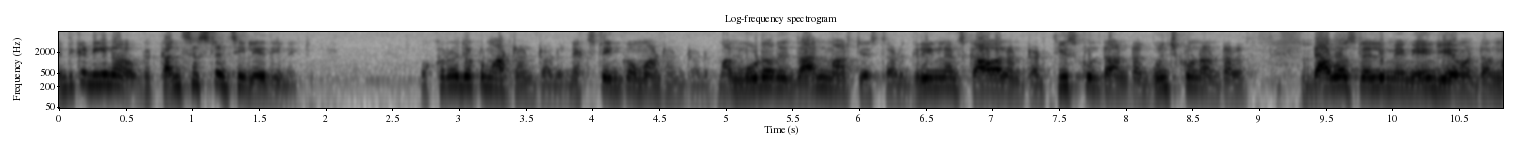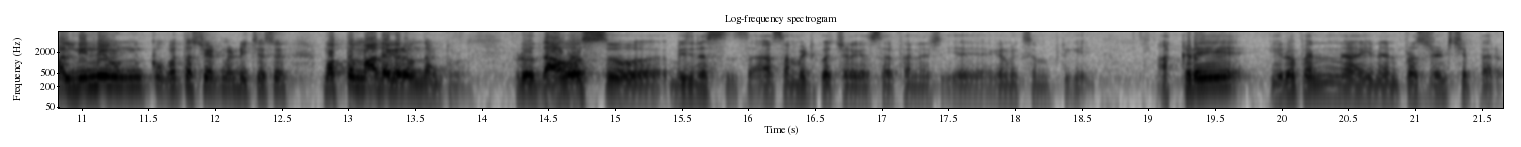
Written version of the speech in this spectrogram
ఎందుకంటే ఈయన ఒక కన్సిస్టెన్సీ లేదు ఈయనకి. ఒకరోజు ఒక మాట అంటాడు నెక్స్ట్ ఇంకో మాట అంటాడు మాకు మూడో రోజు దాన్ని మార్చేస్తాడు గ్రీన్ ల్యాండ్స్ కావాలంటాడు తీసుకుంటా అంటాడు గుంజుకుంటా అంటాడు. డావోస్లో వెళ్ళి మేము ఏం చేయమంటారు మళ్ళీ నిన్నే ఇంకో కొత్త స్టేట్మెంట్ ఇచ్చేసి మొత్తం మా దగ్గర ఉంది ఇప్పుడు దావోస్ బిజినెస్ సమ్మిట్కి వచ్చాడు కదా సార్ ఫైనాన్స్ ఎకనామిక్ సమ్మిట్కి అక్కడే యూరోపియన్ యూనియన్ ప్రెసిడెంట్ చెప్పారు.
